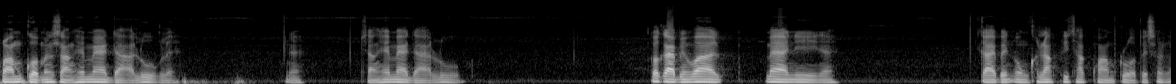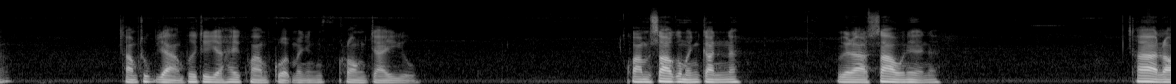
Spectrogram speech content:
ความโกรธมันสั่งให้แม่ด่าลูกเลยนะสั่งให้แม่ด่าลูก ก็กลายเป็นว่าแม่นี่นะ กลายเป็นองค์ลักษ์พิทักษ์ความโกรธไปซะแล้วทำทุกอย่างเพื่อที่จะให้ความโกรธมันยังคลองใจอยู่ ความเศร้าก็เหมือนกันนะ เวลาเศร้าเนี่ยนะ ถ้าเรา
